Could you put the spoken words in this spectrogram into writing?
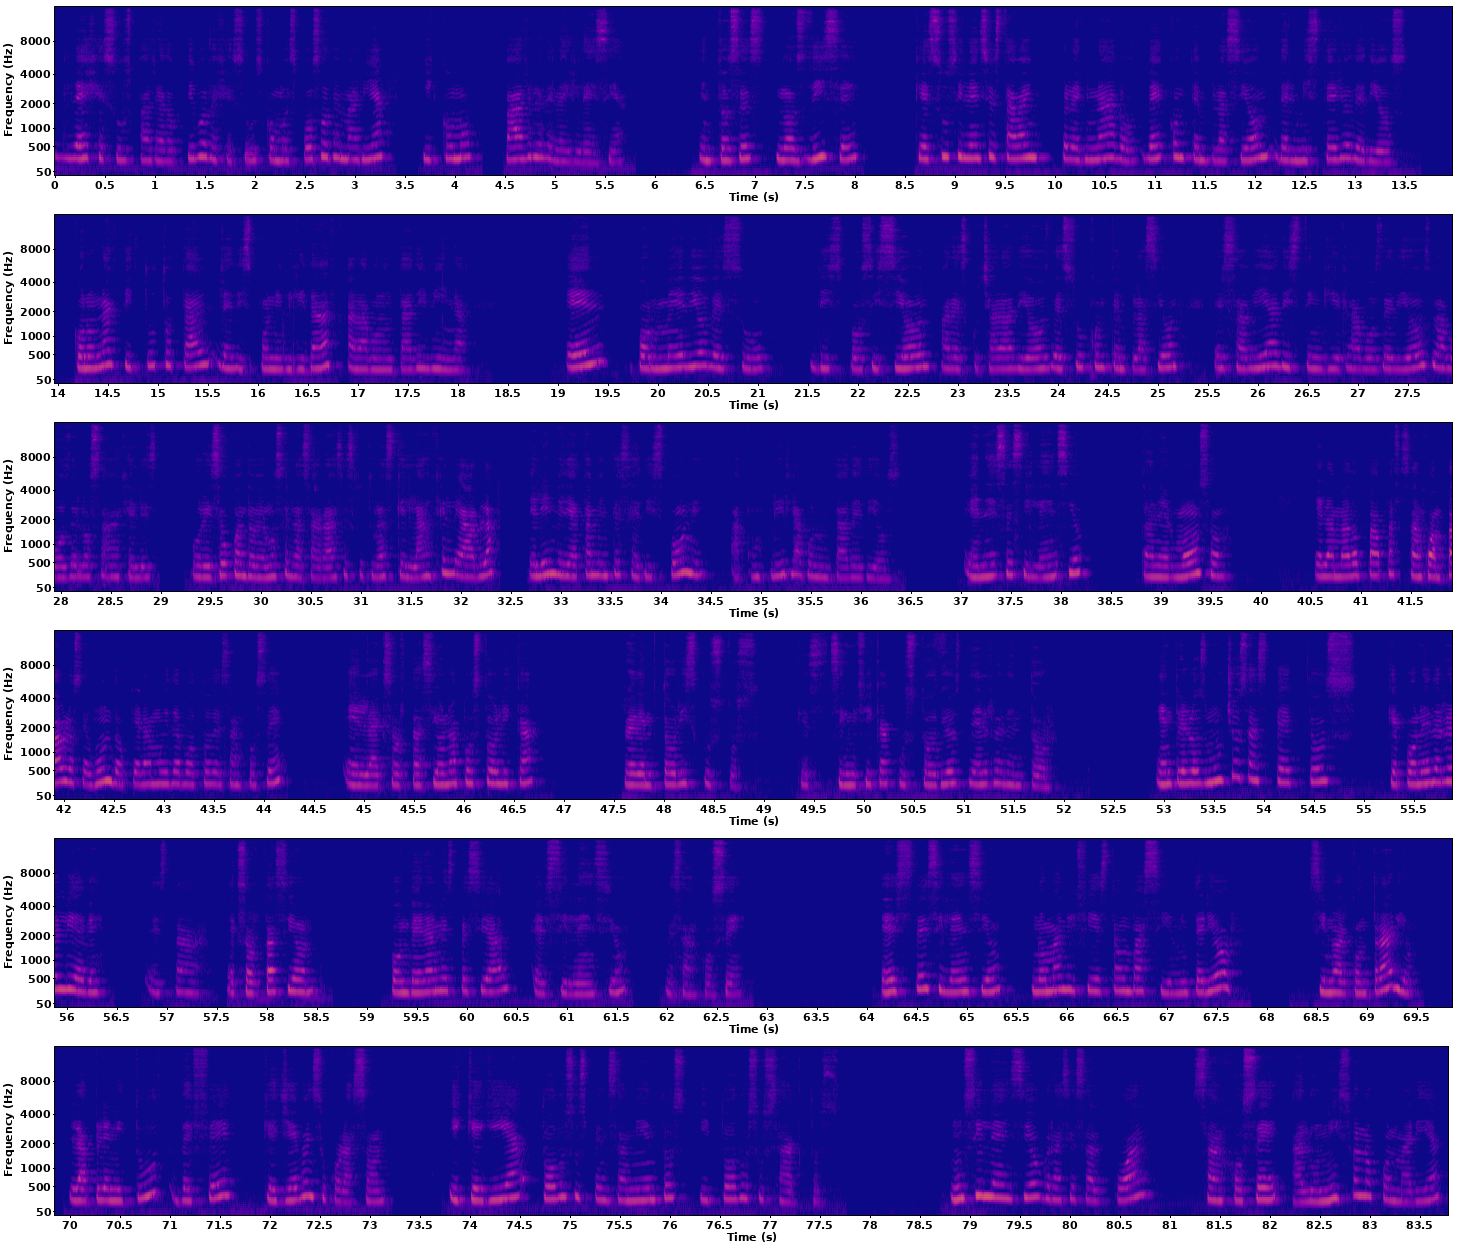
de Jesús, Padre adoptivo de Jesús, como esposo de María y como Padre de la Iglesia. Entonces nos dice que su silencio estaba impregnado de contemplación del misterio de Dios, con una actitud total de disponibilidad a la voluntad divina. Él, por medio de su disposición para escuchar a Dios, de su contemplación, él sabía distinguir la voz de Dios, la voz de los ángeles, por eso cuando vemos en las Sagradas Escrituras que el ángel le habla, él inmediatamente se dispone a cumplir la voluntad de Dios. En ese silencio tan hermoso, el amado Papa San Juan Pablo II, que era muy devoto de San José, en la exhortación apostólica Redemptoris Custos, que significa custodios del Redentor. Entre los muchos aspectos que pone de relieve esta exhortación, pondera en especial el silencio de San José. Este silencio no manifiesta un vacío interior, sino al contrario, la plenitud de fe que lleva en su corazón y que guía todos sus pensamientos y todos sus actos. Un silencio gracias al cual San José, al unísono con María,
